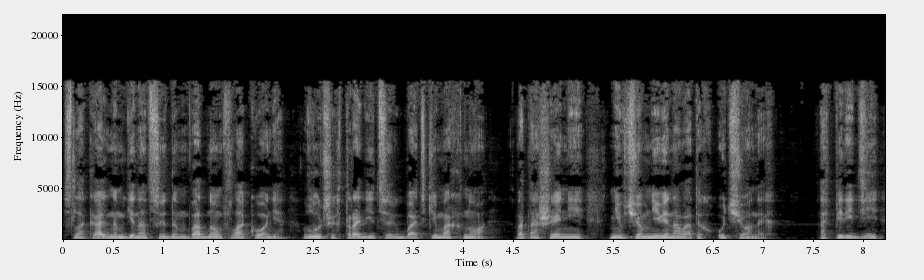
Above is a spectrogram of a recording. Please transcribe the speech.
с локальным геноцидом в одном флаконе, в лучших традициях батьки Махно, в отношении ни в чем не виноватых ученых. А впереди,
